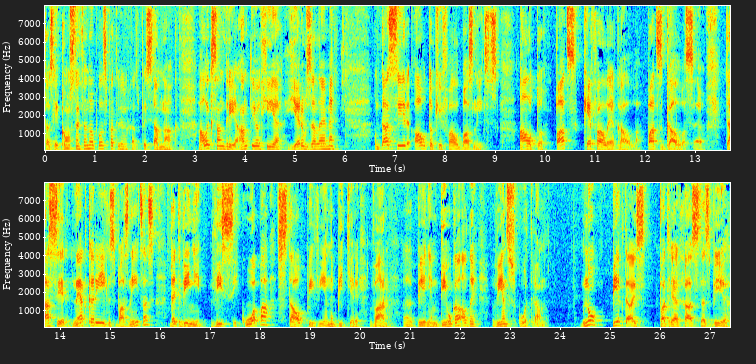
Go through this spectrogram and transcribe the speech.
tas ir Konstantinopolis patriarchāts, pēc tam nāk Aleksandrija, Antiohija, Jeruzaleme, un tas ir autokefāla baznīcas. Auto pats kefālajā galvā, pats galva sev. Tas ir neatkarīgas baznīcas, bet viņi visi kopā stāv pie viena biķera. Var uh, pieņemt divu galdi viens otram. Nu, piektais patriarchāts tas bija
